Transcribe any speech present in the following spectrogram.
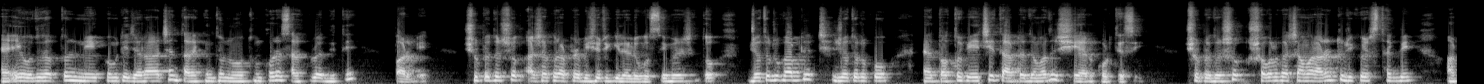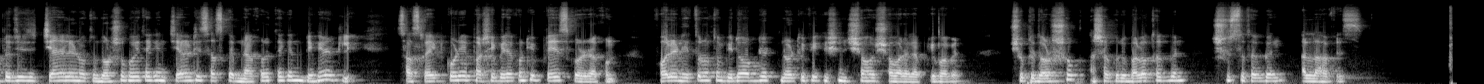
এই অধিদপ্তরের নিয়োগ কমিটি যারা আছেন, তারা কিন্তু নতুন করে সার্কুলার দিতে পারবে। সুপ্রিয় দর্শক, আশা করি আপনার বিষয়টি ক্লিয়ারলি বুঝতে পেরেছেন তো যতটুকু আপডেট যতটুকু তথ্য পেয়েছি, তা আপনাদের মাঝে শেয়ার করতেছি। সুপ্রিয় দর্শক, সকলের কাছে আমার আরও একটু রিকোয়েস্ট থাকবে। আপনি যদি চ্যানেলে নতুন দর্শক হয়ে থাকেন চ্যানেলটি সাবস্ক্রাইব না করে থাকেন ডেফিনেটলি সাবস্ক্রাইব করে পাশে বেল আইকনটি প্রেস করে রাখুন। ফলে নিত্য নতুন ভিডিও আপডেট নোটিফিকেশন সহ সবার আগে আপনি পাবেন। সুপ্রিয় দর্শক, আশা করি ভালো থাকবেন, সুস্থ থাকবেন, আল্লাহ হাফেজ।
